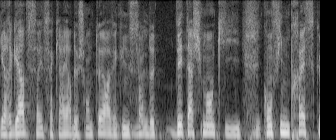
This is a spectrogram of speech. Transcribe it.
Il regarde sa, sa carrière de chanteur avec une sorte de détachement qui confine presque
